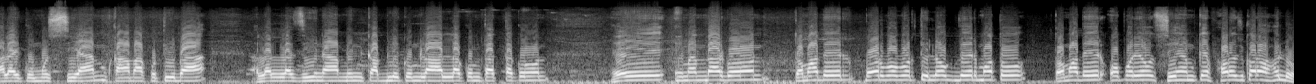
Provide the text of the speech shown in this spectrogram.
আলাইকুমুস সিয়াম কামা কুতিবা আলাল্লাযিনা মিন কাবলিকুম লাআল্লাকুম তাত্তাকুন। হে ইমানদারগণ তোমাদের পূর্ববর্তী লোকদের মতো তোমাদের ওপরেও সিয়ামকে ফরজ করা হলো,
